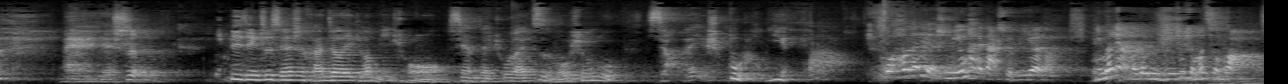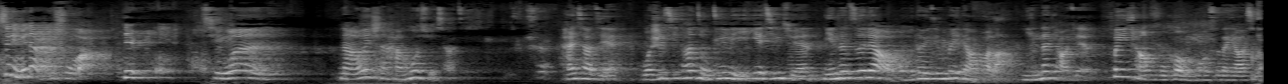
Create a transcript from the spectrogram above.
哎，也是，毕竟之前是韩家的一条米虫，现在出来自谋生路，想来也是不容易。我好歹也是名牌大学毕业的，你们两个的履历是什么情况？心里没点逼数吗？你，请问哪位是韩墨雪小姐？是韩小姐，我是集团总经理叶清玄，您的资料我们都已经背调过了，您的条件非常符合我们公司的要求。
